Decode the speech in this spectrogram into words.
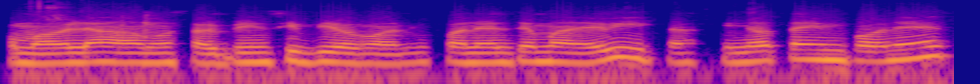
Como hablábamos al principio con, con el tema de Vita, si no te impones,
